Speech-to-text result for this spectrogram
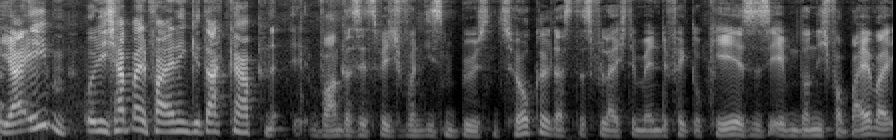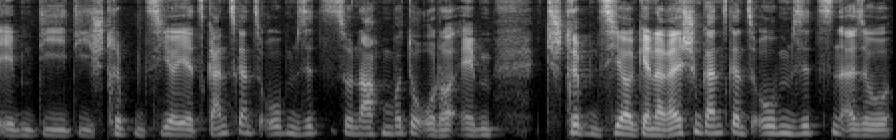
ja, eben. Und ich habe halt vor allen Dingen gedacht gehabt, ne, waren das jetzt welche von diesem bösen Zirkel, dass das vielleicht im Endeffekt okay ist, es ist eben noch nicht vorbei, weil eben die, die Strippenzieher jetzt ganz, ganz oben sitzen, so nach dem Motto, oder eben die Strippenzieher generell schon ganz, ganz oben sitzen. Also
